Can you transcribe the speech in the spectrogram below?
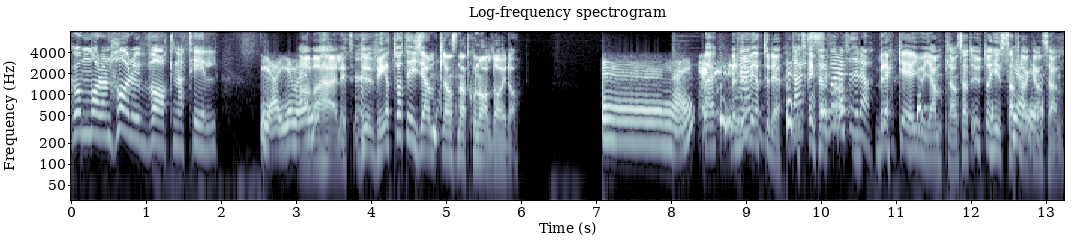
God morgon, har du vaknat till? Jajamän. Ja, vad härligt. Du, vet du att det är Jämtlands nationaldag idag? Eh, nej. Nej, men nu vet du det. Dags tänkte att börja fira. Bräcke är ju Jämtland, så att ut och hissa flaggan sen.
